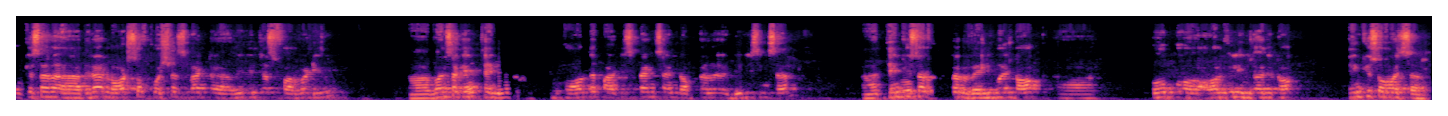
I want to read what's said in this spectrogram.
Okay, sir. Uh, there are lots of questions, but uh, we will just forward you. Uh, once again, thank you all the participants and Dr. D.V. Singh, sir. Uh, thank you, sir, for valuable talk. Uh, hope all will enjoy the talk. Thank you so much, sir.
